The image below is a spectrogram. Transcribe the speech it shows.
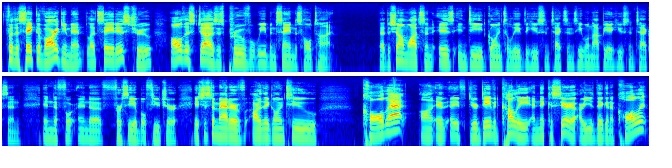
for the sake of argument, let's say it is true. All this does is prove what we've been saying this whole time that Deshaun Watson is indeed going to leave the Houston Texans. He will not be a Houston Texan in the for, in the foreseeable future. It's just a matter of are they going to call that on if, if you're David Culley and Nick Caserio, are you they going to call it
